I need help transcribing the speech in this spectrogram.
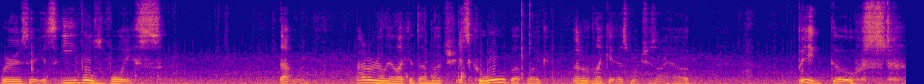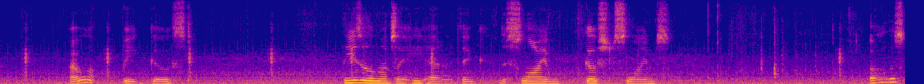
Where is it? It's Evil's Voice. That one. I don't really like it that much. It's cool, but like, I don't like it as much as I have. Big Ghost. I want Big Ghost. These are the ones that he had, I think. The slime, ghost slimes. Oh, let's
